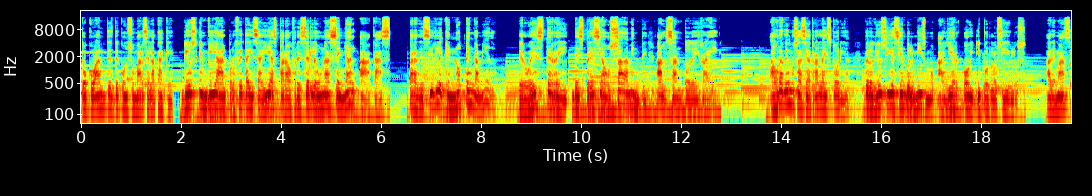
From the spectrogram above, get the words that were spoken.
Poco antes de consumarse el ataque, Dios envía al profeta Isaías para ofrecerle una señal a Acaz, para decirle que no tenga miedo. Pero este rey desprecia osadamente al santo de Israel. Ahora vemos hacia atrás la historia pero Dios sigue siendo el mismo ayer, hoy y por los siglos. Además,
